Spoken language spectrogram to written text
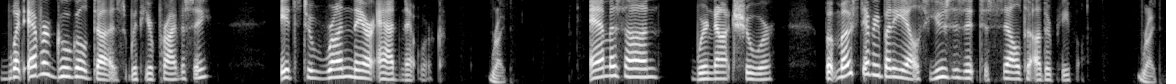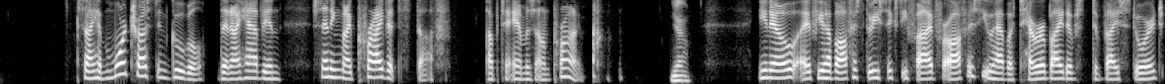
whatever Google does with your privacy, it's to run their ad network. Right. Amazon, we're not sure, but most everybody else uses it to sell to other people. Right. So I have more trust in Google than I have in sending my private stuff up to Amazon Prime. Yeah. You know, if you have Office 365 for Office, you have a terabyte of device storage.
